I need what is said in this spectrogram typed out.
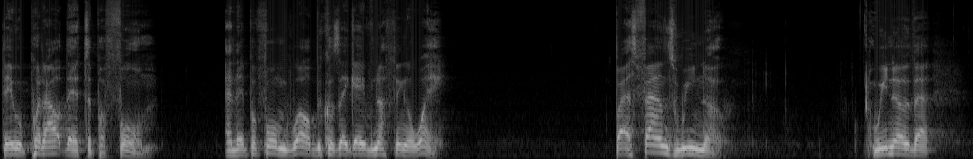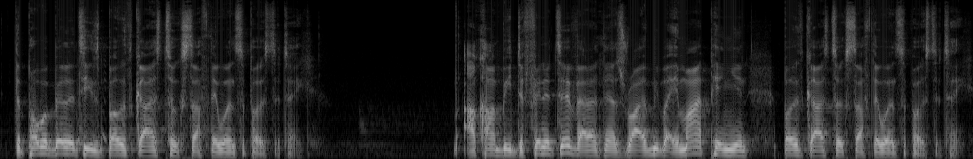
They were put out there to perform. And they performed well because they gave nothing away. But as fans, we know. We know that the probabilities both guys took stuff they weren't supposed to take. I can't be definitive. I don't think that's right with me, but in my opinion, both guys took stuff they weren't supposed to take.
